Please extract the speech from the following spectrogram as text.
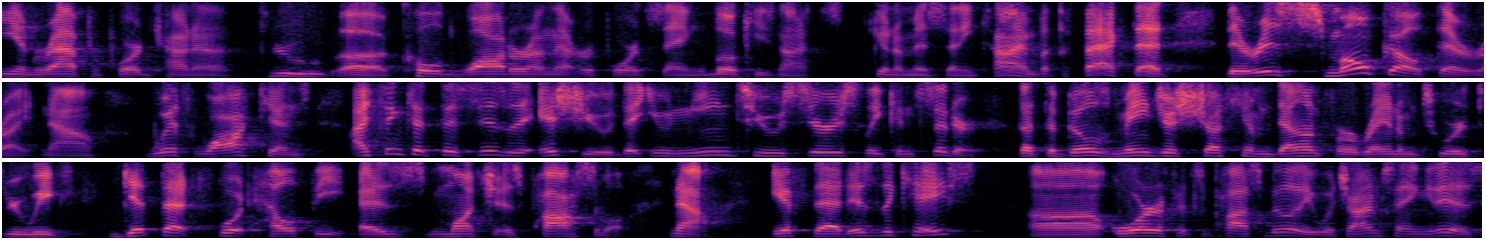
Ian Rapoport kind of threw uh, cold water on that report, saying, look, he's not going to miss any time. But the fact that there is smoke out there right now with Watkins, I think that this is an issue that you need to seriously consider. That the Bills may just shut him down for a random two or three weeks, get that foot healthy as much as possible. Now, if that is the case, uh, or if it's a possibility, which I'm saying it is,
